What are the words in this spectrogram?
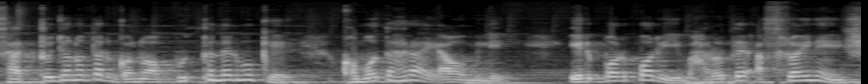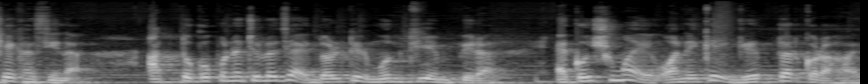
ছাত্র জনতার গণ অভ্যুত্থানের মুখে ক্ষমতা হারায় আওয়ামী লীগ। এরপর পরই ভারতের আশ্রয় নেয় শেখ হাসিনা। আত্মগোপনে চলে যায় দলটির মন্ত্রী এমপিরা। একই সময়ে অনেকেই গ্রেপ্তার করা হয়।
